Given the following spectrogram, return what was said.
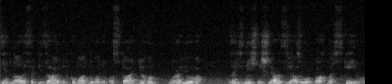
з'єдналися під загальним командуванням останнього Муравйова. Залізничний шлях зв'язував Бахмач з Києвом.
